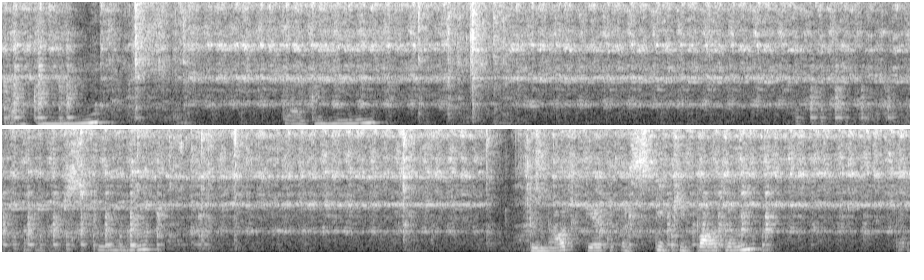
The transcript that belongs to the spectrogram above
Darkening. Darkening. Stronger. Do not get a sticky bottom. That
